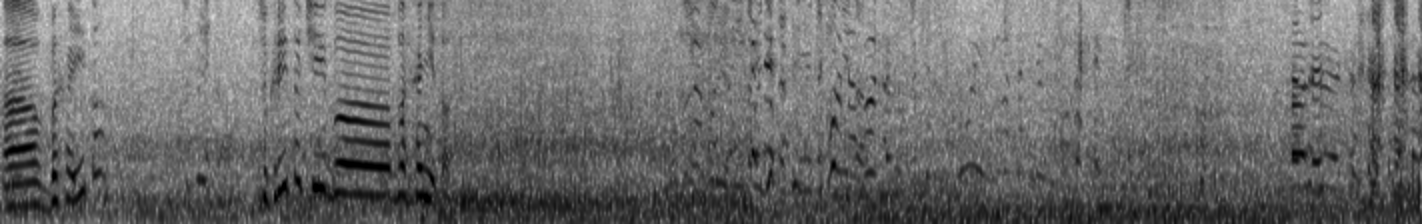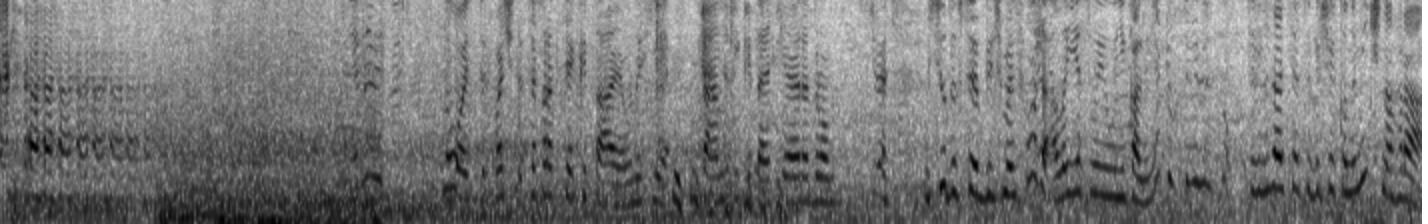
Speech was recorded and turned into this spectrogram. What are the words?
А, в Бехаїто? Цукріта. В Цукріто чи в е, Блакханіто? Давай, блоканіта, ходіте, зніміть такі ніта. Ой, у вас так люблю. Я навіть Ну ось ти- бачите, це фракція Китаю. У них є танки, китайський аеродром. Усюди все більш-менш схоже, але є свої унікальні. Як і в цивілі... ну, цивілізація це більше економічна гра,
